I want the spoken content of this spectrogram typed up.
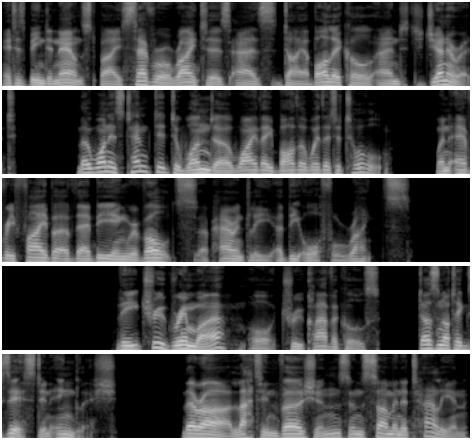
It has been denounced by several writers as diabolical and degenerate, though one is tempted to wonder why they bother with it at all when every fibre of their being revolts, apparently, at the awful rites. The true grimoire, or true clavicles, does not exist in English. There are Latin versions and some in Italian.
